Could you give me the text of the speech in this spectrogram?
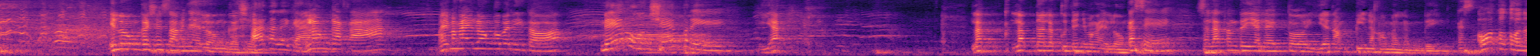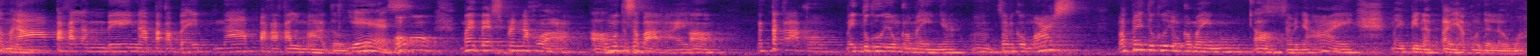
Ilongga siya, sabi niya Ilongga siya. Ah, talaga? Ilongga ka? May mga Ilonggo ba dito? Meron, syempre. Yeah. Love, love na love ko din yung mga Ilonggo. Kasi, Sa lahat ng dialekto, yan ang pinakamalambing. kasi oh, totoo naman. Napakalambing, napakabait, napakakalmado. Yes. Oo, may best friend ako ah. Oh. Pumunta sa bahay. Oh. Nagtaka ako, may dugo yung kamay niya. Mm. Sabi ko, Mars, ba't may dugo yung kamay mo? Oh. Sabi niya, ay, may pinatay ako dalawa.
